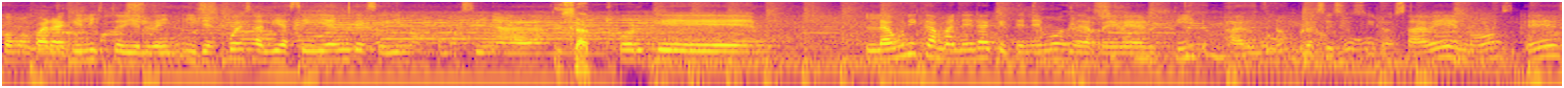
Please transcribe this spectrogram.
como para que listo y, el y después al día siguiente seguimos como si nada. Exacto. Porque la única manera que tenemos de revertir algunos procesos, si lo sabemos, es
